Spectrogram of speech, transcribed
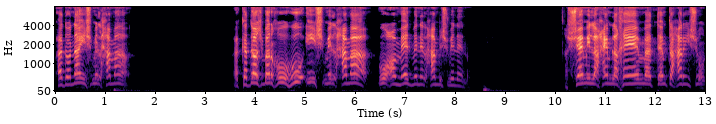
אדוני איש מלחמה. הקדוש ברוך הוא, הוא איש מלחמה, הוא עומד ונלחם בשבילנו. השם יילחם לכם ואתם תחרישון.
